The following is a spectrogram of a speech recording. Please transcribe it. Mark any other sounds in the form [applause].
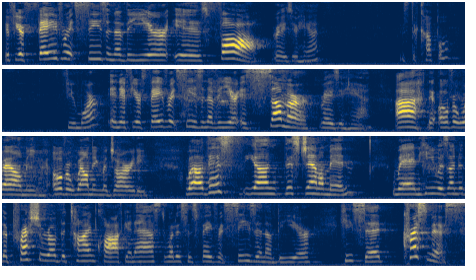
If your favorite season of the year is fall, raise your hand. Just a couple. A few more. And if your favorite season of the year is summer, raise your hand. Ah, the overwhelming, overwhelming majority. Well, this young, this gentleman, when he was under the pressure of the time clock and asked what is his favorite season of the year, he said Christmas.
